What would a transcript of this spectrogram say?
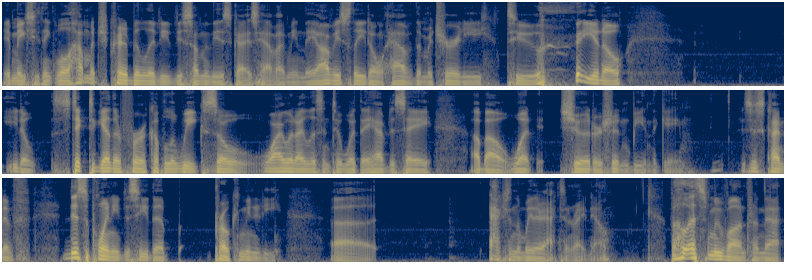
it makes you think well how much credibility do some of these guys have i mean they obviously don't have the maturity to you know you know stick together for a couple of weeks so why would i listen to what they have to say about what should or shouldn't be in the game. It's just kind of disappointing to see the pro community uh, acting the way they're acting right now. But let's move on from that.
